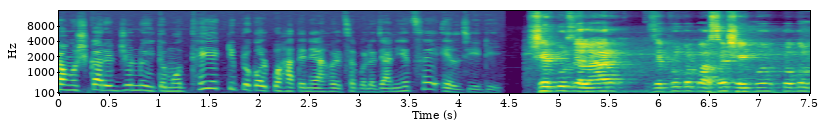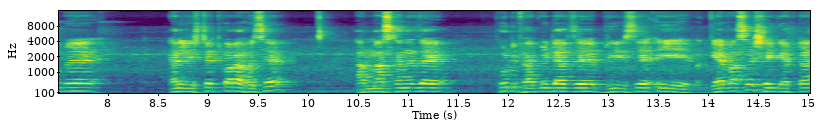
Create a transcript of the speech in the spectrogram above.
সংস্কারের জন্য ইতোমধ্যেই একটি প্রকল্প হাতে নেওয়া হয়েছে বলে জানিয়েছে এলজিডি শেরপুর জেলার যে প্রকল্প আছে সেই প্রকল্পে অ্যানলিস্টেড করা হয়েছে। আর মাঝখানে যে ফোর্টি ফাইভ মিটার যে ব্রিজ এই গ্যাপ আছে সেই গ্যাপটা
